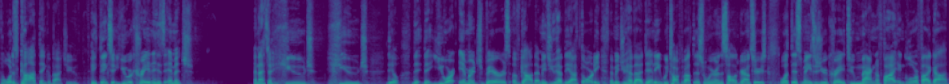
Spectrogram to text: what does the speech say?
and what does God think about you, he thinks that you were created in his image. And that's a huge, huge deal. That, that, you are image bearers of God. That means you have the authority. That means you have the identity. We talked about this when we were in the Solid Ground series. What this means is you're created to magnify and glorify God.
